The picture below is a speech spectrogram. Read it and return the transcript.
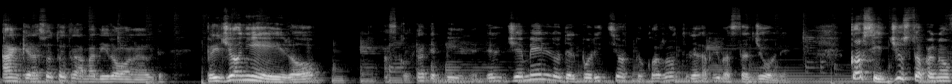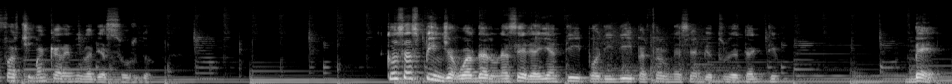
anche la sottotrama di Ronald, prigioniero, ascoltate bene, del gemello del poliziotto corrotto della prima stagione. Così, giusto per non farci mancare nulla di assurdo. Cosa spinge a guardare una serie agli antipodi di, per fare un esempio, True Detective? Beh,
